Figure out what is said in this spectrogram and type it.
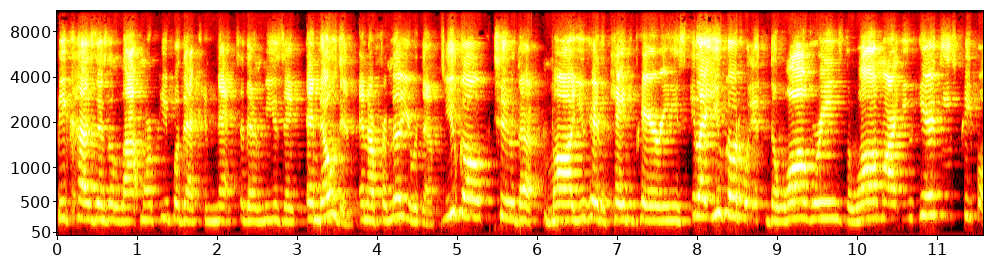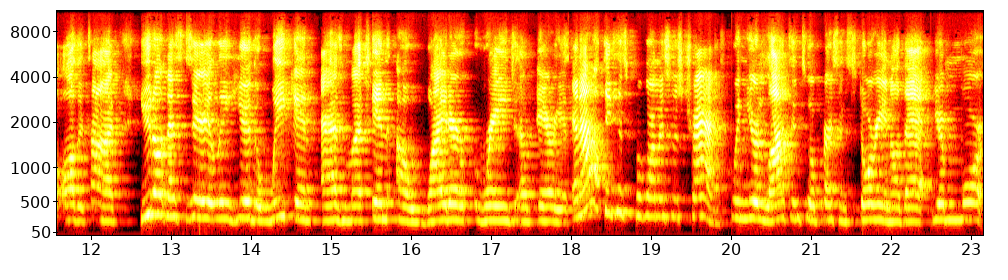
because there's a lot more people that connect to their music and know them and are familiar with them. You go to the mall, you hear the Katy Perry's, like you go to the Walgreens, the Walmart, you hear these people all the time. You don't necessarily hear the Weeknd as much in a wider range of areas. And I don't think his performance was trash. When you're locked into a person's story and all that, you're more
